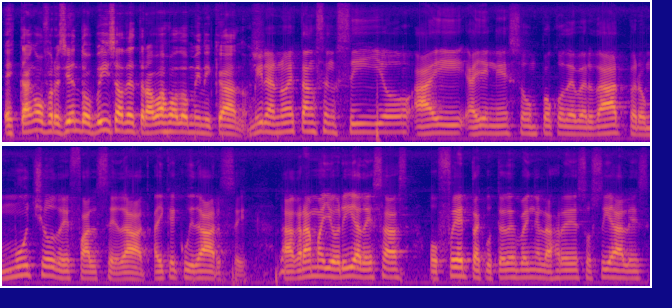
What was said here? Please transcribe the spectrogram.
están ofreciendo visas de trabajo a dominicanos. Mira, no es tan sencillo, hay, hay en eso un poco de verdad, pero mucho de falsedad, hay que cuidarse. La gran mayoría de esas ofertas que ustedes ven en las redes sociales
